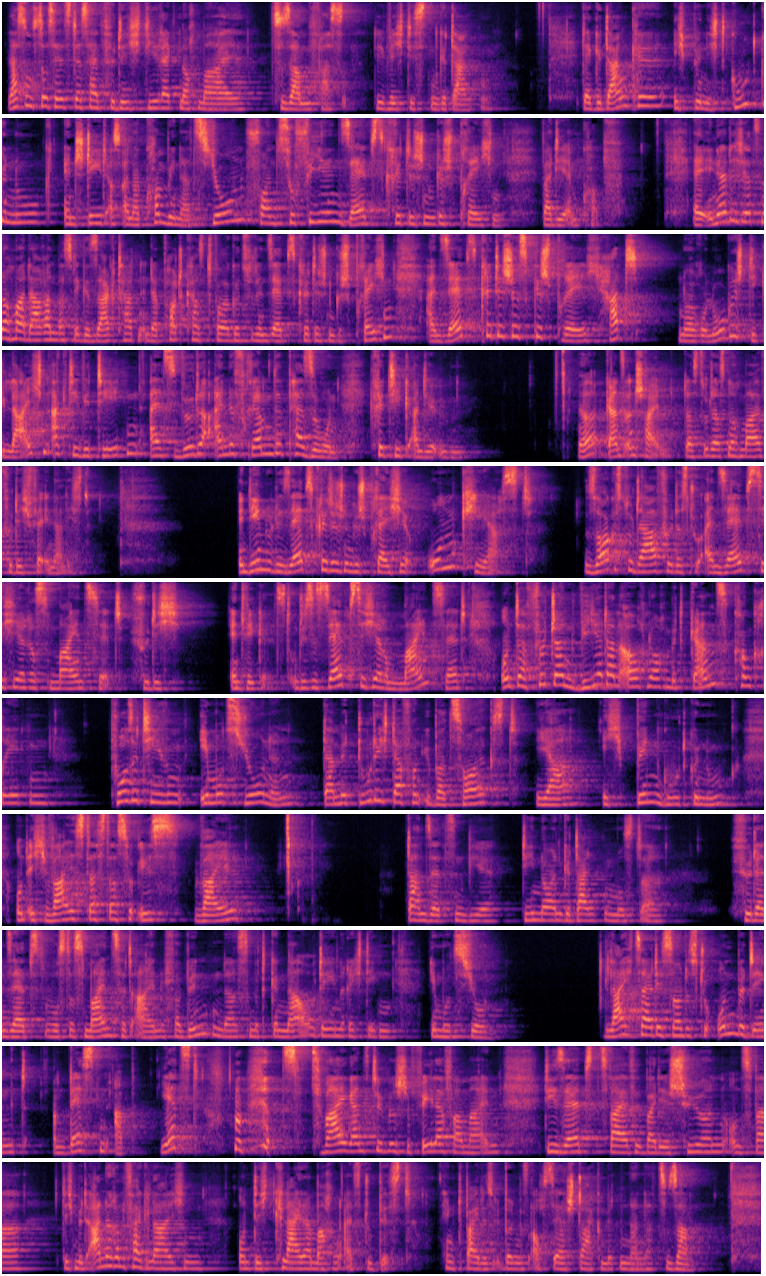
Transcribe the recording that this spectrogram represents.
Lass uns das jetzt deshalb für dich direkt nochmal zusammenfassen, die wichtigsten Gedanken. Der Gedanke, ich bin nicht gut genug, entsteht aus einer Kombination von zu vielen selbstkritischen Gesprächen bei dir im Kopf. Erinnere dich jetzt nochmal daran, was wir gesagt hatten in der Podcast-Folge zu den selbstkritischen Gesprächen. Ein selbstkritisches Gespräch hat neurologisch die gleichen Aktivitäten, als würde eine fremde Person Kritik an dir üben. Ja, ganz entscheidend, dass du das nochmal für dich verinnerlichst. Indem du die selbstkritischen Gespräche umkehrst, sorgst du dafür, dass du ein selbstsicheres Mindset für dich entwickelst. Und dieses selbstsichere Mindset unterfüttern wir dann auch noch mit ganz konkreten positiven Emotionen, damit du dich davon überzeugst, ja, ich bin gut genug und ich weiß, dass das so ist, weil dann setzen wir die neuen Gedankenmuster für dein selbstbewusstes Mindset ein und verbinden das mit genau den richtigen Emotionen. Gleichzeitig solltest du unbedingt am besten ab jetzt zwei ganz typische Fehler vermeiden, die Selbstzweifel bei dir schüren, und zwar dich mit anderen vergleichen und dich kleiner machen, als du bist. Hängt beides übrigens auch sehr stark miteinander zusammen.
